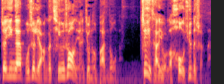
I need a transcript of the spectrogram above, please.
这应该不是两个青少年就能搬动的，这才有了后续的审问，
